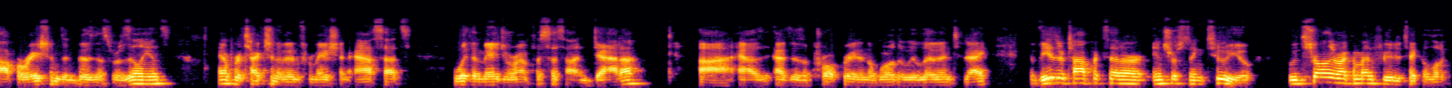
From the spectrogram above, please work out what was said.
operations and business resilience, and protection of information assets with a major emphasis on data uh, as, as is appropriate in the world that we live in today. If these are topics that are interesting to you, we'd strongly recommend for you to take a look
